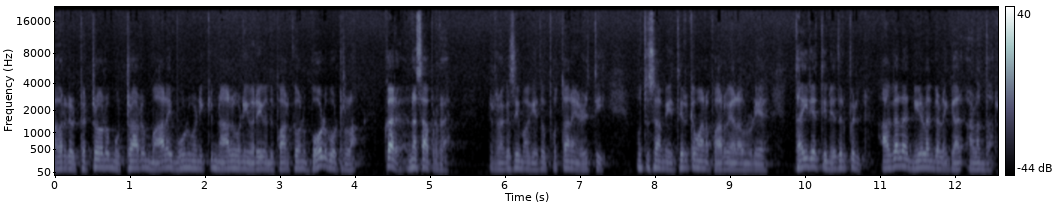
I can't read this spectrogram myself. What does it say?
அவர்கள் பெற்றோரும் உற்றாரும் மாலை மூணு மணிக்கும் நாலு மணி வரை வந்து பார்க்கணும்னு போர்டு போட்டுடலாம். உட்காரு என்ன சாப்பிட்ற? ரகசியமாக ஏதோ பொத்தானை அழுத்தி முத்துசாமியை தீர்க்கமான பார்வையால் அவனுடைய தைரியத்தின் எதிர்ப்பில் அகல நீளங்களை க அளந்தார்.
